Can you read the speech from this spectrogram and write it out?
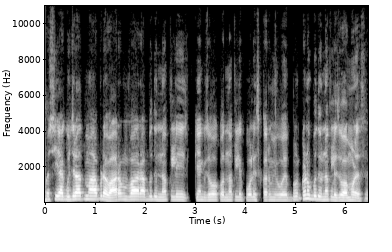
પછી આ ગુજરાતમાં આપણે વારંવાર આ બધું નકલી ક્યાંક જોવો કોઈ નકલી પોલીસ કર્મી હોય ઘણું બધું નકલી જોવા મળે છે.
